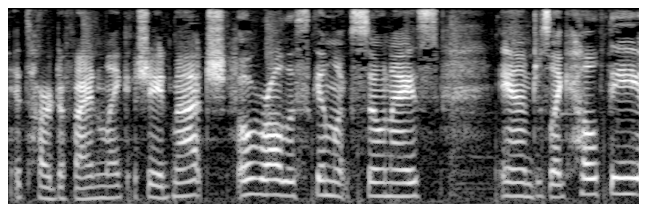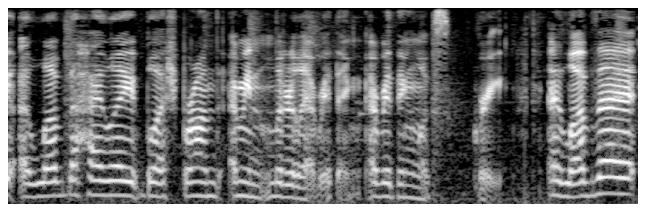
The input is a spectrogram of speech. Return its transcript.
it's hard to find like a shade match overall the skin looks so nice and just like healthy i love the highlight blush bronze i mean literally everything everything looks great i love that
